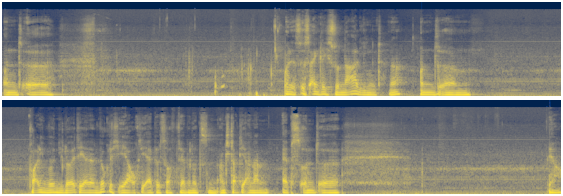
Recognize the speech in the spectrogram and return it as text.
Und äh, weil es ist eigentlich so naheliegend. Ne? Und ähm, vor allem würden die Leute ja dann wirklich eher auch die Apple-Software benutzen, anstatt die anderen Apps. Und äh, ja.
